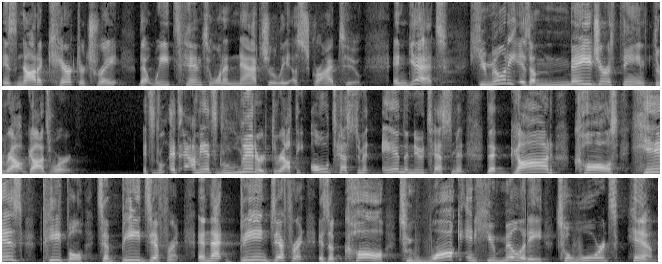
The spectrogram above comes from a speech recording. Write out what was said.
is not a character trait that we tend to want to naturally ascribe to. And yet, humility is a major theme throughout God's word. It's, it's, I mean, it's littered throughout the Old Testament and the New Testament that God calls his people to be different. And that being different is a call to walk in humility towards him.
